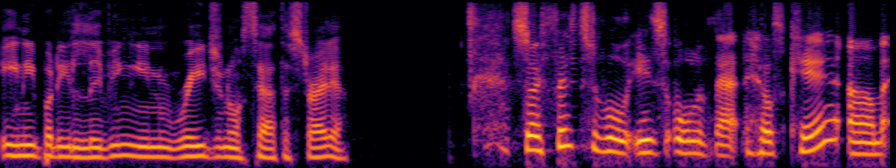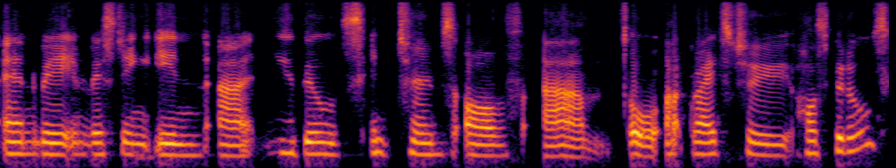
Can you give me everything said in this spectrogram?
anybody living in regional South Australia? So first of all is all of that healthcare, um, and we're investing in uh, new builds in terms of um, or upgrades to hospitals.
